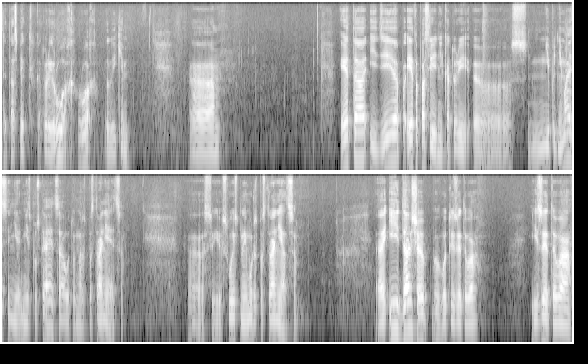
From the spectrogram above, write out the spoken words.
Это аспект, который руах, руах великим. Эм, это идея, это посредник, который э, не поднимается, не, не спускается, а вот он распространяется. Э, свойственно ему распространяться. Э, и дальше вот из этого, из этого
